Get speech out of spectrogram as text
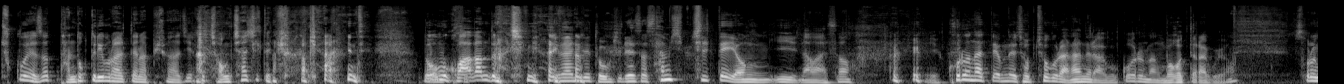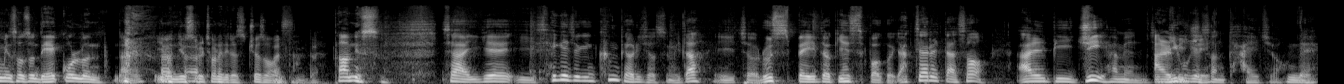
축구에서 단독 드리블 할 때나 필요하지 이렇게 정치하실 때 필요한 게 아닌데 너무 어, 과감들 하신 게 아니라 지난주 독일에서 37대 0이 나와서 예, 코로나 때문에 접촉을 안 하느라고 골을 막 먹었더라고요. 손흥민 선수 네골 날 이런 뉴스를 전해드려서 죄송합니다. 맞습니다. 다음 뉴스. 자, 이게 이 세계적인 큰 별이셨습니다. 이 저 루스 베이더 긴스버그 약자를 따서 RBG 하면 RBG. 미국에선 다 알죠. 네.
